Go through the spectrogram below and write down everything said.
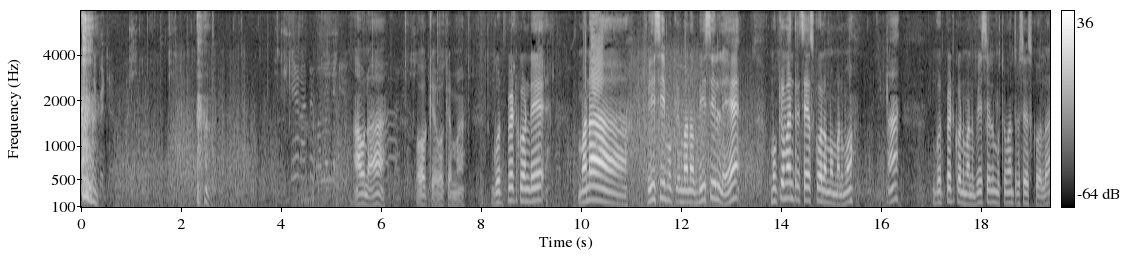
అవునా? ఓకే ఓకే అమ్మా. గుర్తుపెట్టుకోండి మన బీసీ ముఖ్య మన బీసీలని ముఖ్యమంత్రి చేసుకోవాలమ్మా మనము? గుర్తుపెట్టుకోండి మన బీసీలు ముఖ్యమంత్రి చేసుకోవాలా?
